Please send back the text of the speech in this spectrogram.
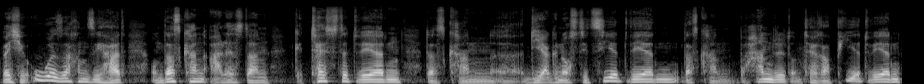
welche Ursachen sie hat. Und das kann alles dann getestet werden, das kann äh, diagnostiziert werden, das kann behandelt und therapiert werden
